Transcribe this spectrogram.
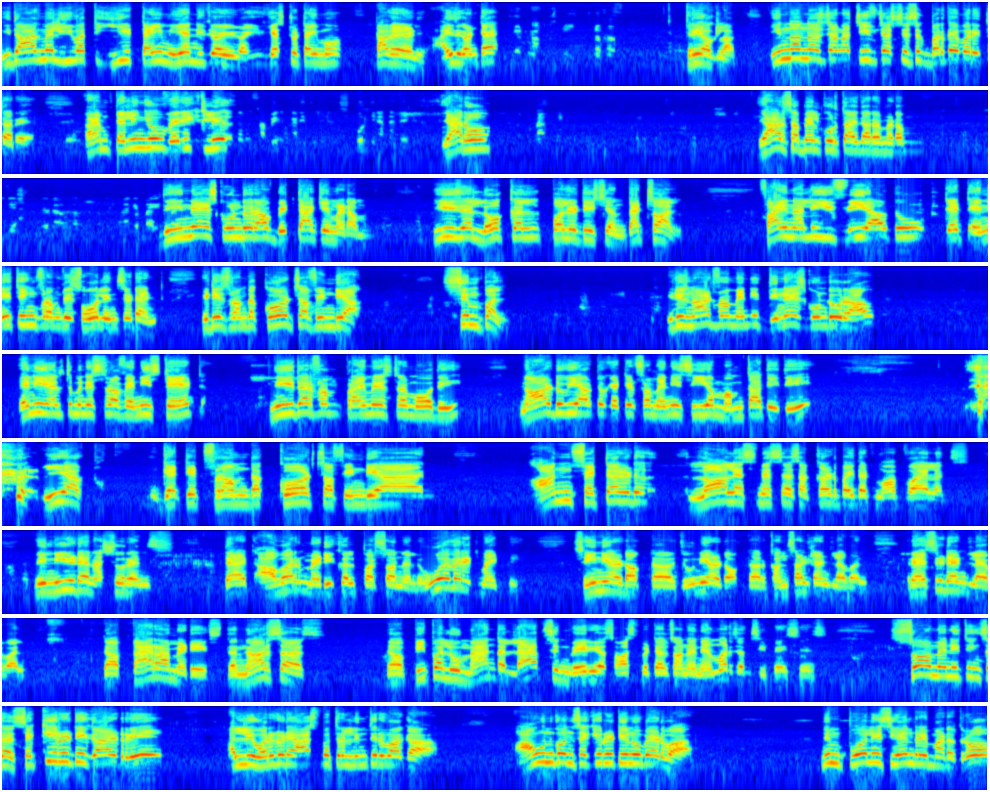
ಇದಾದ್ಮೇಲೆ ಇವತ್ತು ಈ ಟೈಮ್ ಏನಿದೆಯೋ ಈಗ ಈಗ ಎಷ್ಟು ಟೈಮು ತಾವೇ ಹೇಳಿ. ಐದು ಗಂಟೆ? ತ್ರೀ ಓ ಕ್ಲಾಕ್ ಇನ್ನೊಂದಷ್ಟು ಜನ ಚೀಫ್ ಜಸ್ಟಿಸ್ಗೆ ಬರದೇ ಬರೀತಾರೆ. I am telling you very clear ಸಭೆಗೆ ಕರೀತಿದ್ದಾರೆ ಸ್ಫೂರ್ತಿನ ಅಂತ ಹೇಳಿ ಯಾರು? ಯಾರು ಸಭೆಯಲ್ಲಿ ಕೂರ್ತಾ ಇದ್ದಾರೆ madam Dinesh Gundu Rao ಬಿಟ್ಟಾಕಿ madam is a local politician that's all finally if we have to get anything from this whole incident it is from the courts of India simple It is not from any Dinesh Gundu Rao, any health minister of any state, neither from Prime Minister Modi, nor do we have to get it from any CM Mamta Didi. we have to get it from the courts of India. Unfettered lawlessness has occurred by that mob violence. We need an assurance that our medical personnel, whoever it might be, senior doctor junior doctor consultant level, resident level, the paramedics, the nurses the people who man the labs in various hospitals on an emergency basis. So many things. Security guard ರೀ ಅಲ್ಲಿ ಹೊರಗಡೆ ಆಸ್ಪತ್ರೆಯಲ್ಲಿ ನಿಂತಿರುವಾಗ ಅವನಿಗೊಂದು ಸೆಕ್ಯೂರಿಟಿನೂ ಬೇಡವಾ ನಿಮ್ಮ police ಏನ್ರಿ ಮಾಡಿದ್ರು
